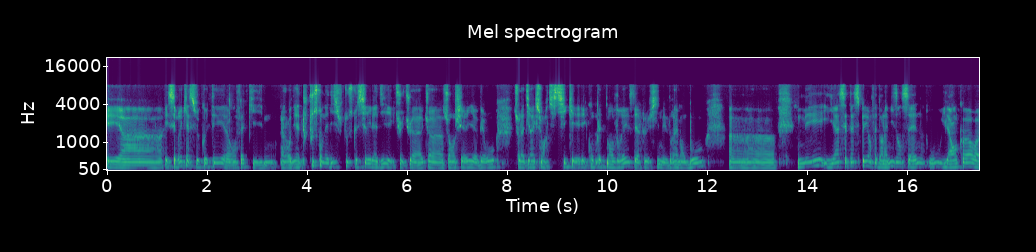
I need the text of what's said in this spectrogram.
Et, euh, et c'est vrai qu'il y a ce côté, alors en fait, qui, alors il y a tout, ce qu'on a dit, tout ce que Cyril a dit et que tu, as, tu as surenchéri, euh, Véro, sur la direction artistique est, complètement vrai. C'est-à-dire que le film est vraiment beau, Euh, mais il y a cet aspect en fait dans la mise en scène où il a encore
